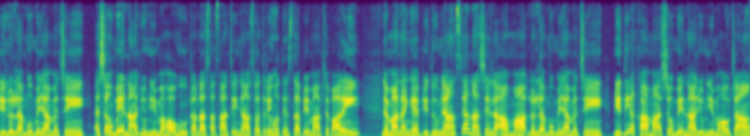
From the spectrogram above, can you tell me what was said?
ပြည်လွတ်လပ်မှုမရမချင်းအဆုံးပေးအနားယူမည်မဟုတ်ဟုဒေါက်တာဆာဆာကြီးညာဆွဲသတင်းကိုတင်ဆက်ပေးမှာဖြစ်ပါတယ်။မြန်မာနိုင်ငံပြည်သူများဆရာနာရှင်လက်အောက်မှလွတ်လပ်မှုမရမချင်းမြည်သည့်အခါမှအဆုံးပေးအနားယူမည်မဟုတ်ကြောင်း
